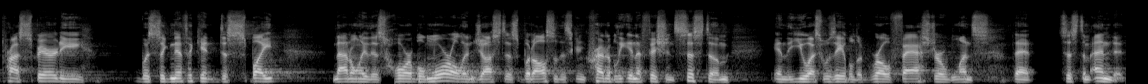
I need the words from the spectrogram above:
prosperity was significant despite not only this horrible moral injustice, but also this incredibly inefficient system. And the U.S. was able to grow faster once that system ended.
